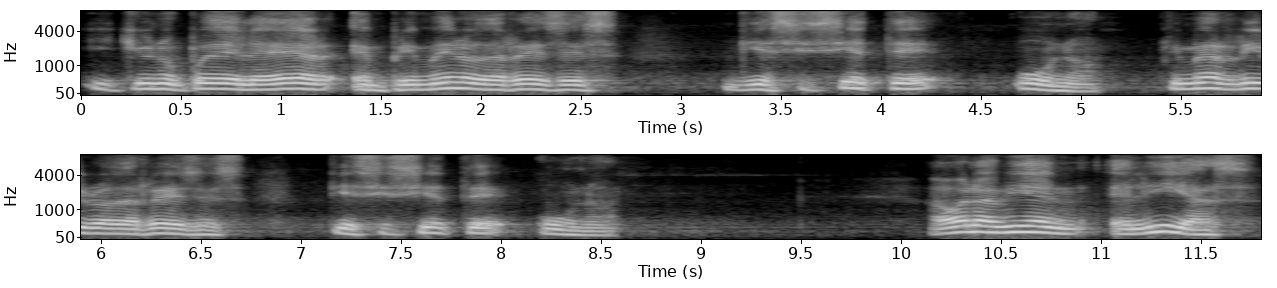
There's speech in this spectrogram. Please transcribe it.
y que uno puede leer en Primero de Reyes 17.1. Primer libro de Reyes 17.1. Ahora bien, Elías,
